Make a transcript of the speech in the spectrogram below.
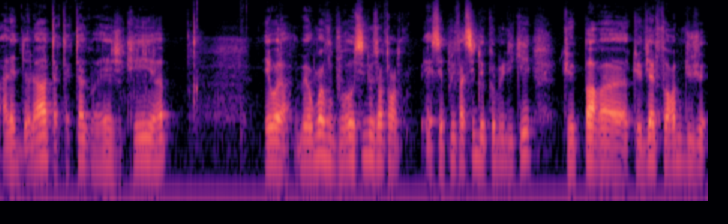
à l'aide de là, tac tac tac, voyez, j'écris, hop. Et voilà. Mais au moins vous pourrez aussi nous entendre. Et c'est plus facile de communiquer que par euh, que via le forum du jeu.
